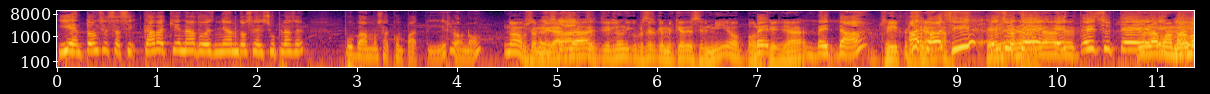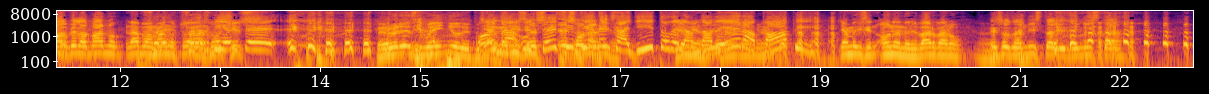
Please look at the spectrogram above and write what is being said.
Y entonces así, cada quien adueñándose de su placer, pues vamos a compartirlo, ¿no? No, pues mira, ya Exacto. el único placer que me queda es el mío, porque Ve- ya... ¿Verdad? Sí, pues ah, ya. no, sí, Pero es ya, usted, ya, es, es usted. Yo lavo a eh, mano. Lave la mano. Lavo a mano todas las noches. ferviente. Pero eres dueño de tu Ya me Oiga, dicen- usted sí eso tiene callito de Ya la me- andadera, mira, papi. Ya me dicen, Onan el bárbaro. Es onanista, leninista.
